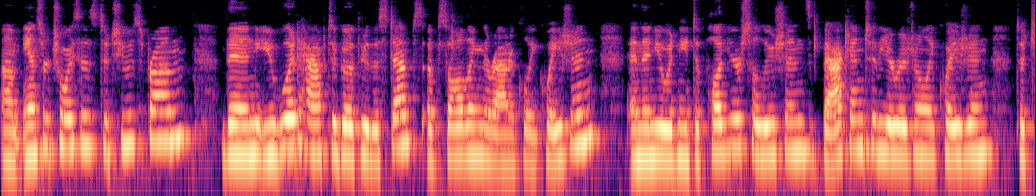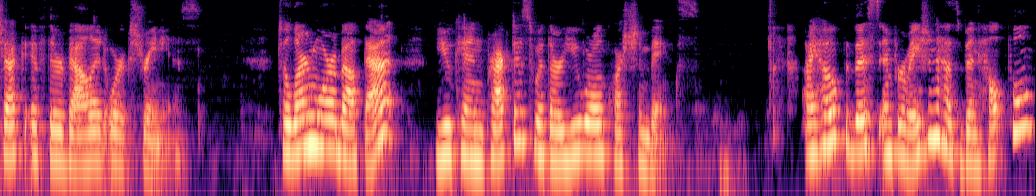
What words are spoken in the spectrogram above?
um, answer choices to choose from, then you would have to go through the steps of solving the radical equation, and then you would need to plug your solutions back into the original equation to check if they're valid or extraneous. To learn more about that, you can practice with our UWorld question banks. I hope this information has been helpful.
